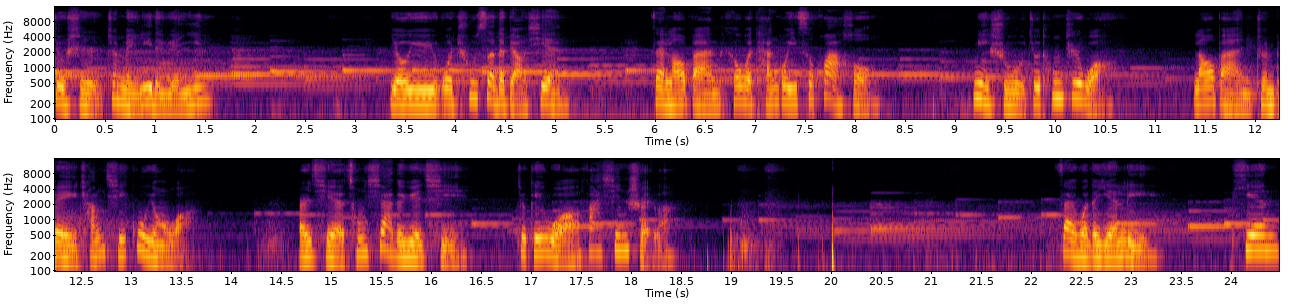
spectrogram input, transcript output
就是这美丽的原因。由于我出色的表现，在老板和我谈过一次话后，秘书就通知我，老板准备长期雇佣我，而且从下个月起就给我发薪水了。在我的眼里，天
